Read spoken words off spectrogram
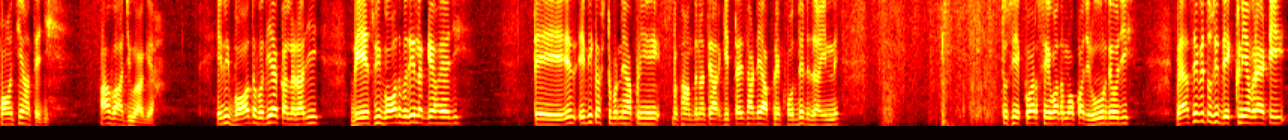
ਪੌਂਚਿਆਂ ਤੇ ਜੀ। ਆ ਬਾਜੂ ਆ ਗਿਆ। ਇਹ ਵੀ ਬਹੁਤ ਵਧੀਆ ਕਲਰ ਆ ਜੀ। ਬੇਸ ਵੀ ਬਹੁਤ ਵਧੀਆ ਲੱਗਿਆ ਹੋਇਆ ਜੀ। ਤੇ ਇਹ ਇਹ ਵੀ ਕਸਟਮਰ ਨੇ ਆਪਣੀ ਪਸੰਦ ਨਾਲ ਤਿਆਰ ਕੀਤਾ। ਇਹ ਸਾਡੇ ਆਪਣੇ ਖੁਦ ਦੇ ਡਿਜ਼ਾਈਨ ਨੇ। ਤੁਸੀਂ ਇੱਕ ਵਾਰ ਸੇਵਾ ਦਾ ਮੌਕਾ ਜ਼ਰੂਰ ਦਿਓ ਜੀ। ਵੈਸੇ ਵੀ ਤੁਸੀਂ ਦੇਖਣੀ ਆ ਵੈਰਾਈਟੀ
